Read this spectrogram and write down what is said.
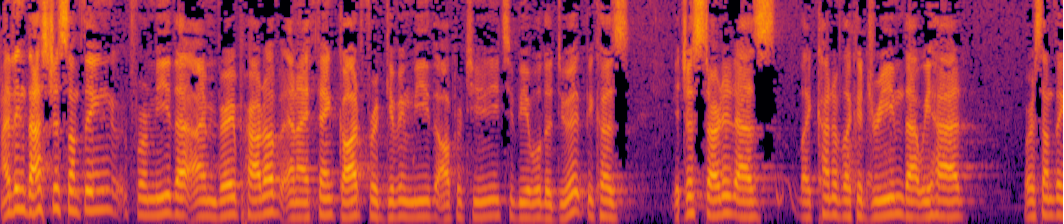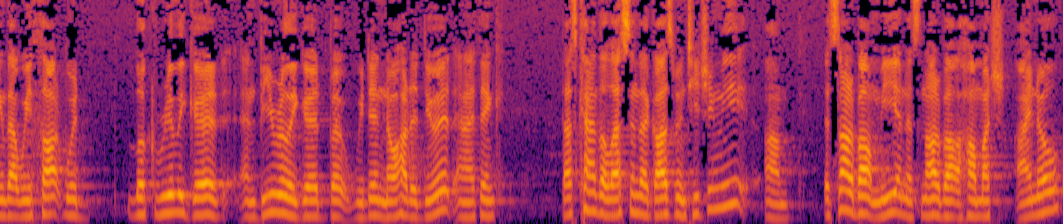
I think that's just something for me that I'm very proud of, and I thank God for giving me the opportunity to be able to do it because it just started as like kind of like a dream that we had or something that we thought would look really good and be really good, but we didn't know how to do it. And I think that's kind of the lesson that God's been teaching me. Um, it's not about me and it's not about how much I know,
